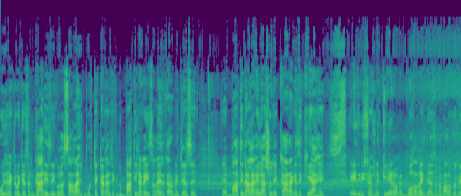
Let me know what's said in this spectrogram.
ওই যে দেখতে পাইতেছেন গাড়ি যেগুলো চালায়, প্রত্যেকটা গাড়িতে কিন্তু বাতি লাগাই চালায়। এর কারণ এটি আছে বাতি না লাগাইলে আসলে কার আগে যে কে আহে, এই জিনিসটা আসলে ক্লিয়ারভাবে বোঝা যাইতে আছে না ভালো করে।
